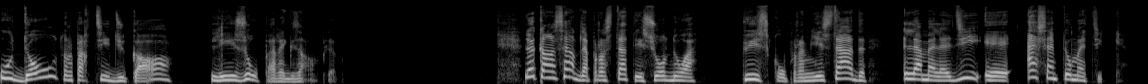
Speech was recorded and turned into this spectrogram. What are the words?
ou d'autres parties du corps, les os par exemple. Le cancer de la prostate est sournois, puisqu'au premier stade, la maladie est asymptomatique.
